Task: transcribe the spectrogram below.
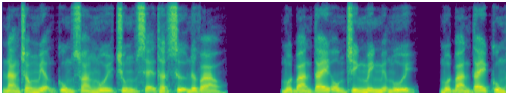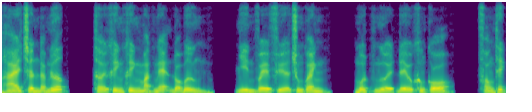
nàng trong miệng cùng xoang mũi chung sẽ thật sự nước vào. Một bàn tay ôm chính mình miệng mũi, một bàn tay cùng hai chân đạp nước, thời khinh khinh mặt nghẹn đỏ bừng, nhìn về phía chung quanh, một người đều không có, phóng thích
